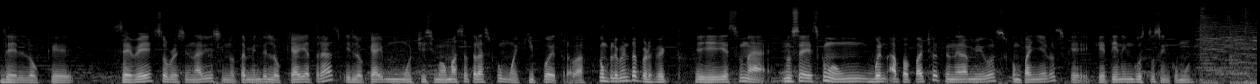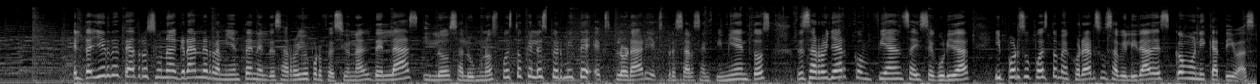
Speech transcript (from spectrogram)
de lo que se ve sobre escenario, sino también de lo que hay atrás y lo que hay muchísimo más atrás como equipo de trabajo. Complementa perfecto y es una, no sé, es como un buen apapacho tener amigos, compañeros que, que tienen gustos en común. El taller de teatro es una gran herramienta en el desarrollo profesional de las y los alumnos, puesto que les permite explorar y expresar sentimientos, desarrollar confianza y seguridad y por supuesto mejorar sus habilidades comunicativas.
